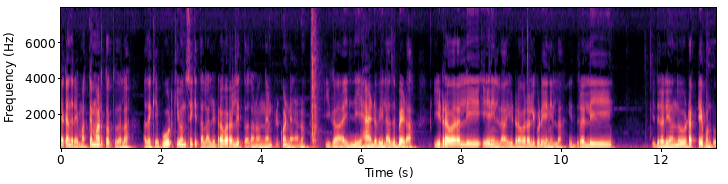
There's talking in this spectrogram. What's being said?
ಯಾಕಂದರೆ ಮತ್ತೆ ಮಾಡ್ತೋಗ್ತದಲ್ಲ ಅದಕ್ಕೆ ಬೋಟ್ ಕೀ ಒಂದು ಸಿಕ್ಕಿತ್ತಲ್ಲ, ಅಲ್ಲಿ ಡ್ರವರಲ್ಲಿತ್ತು ಅದನ್ನೊಂದು ನೆನಪಿಟ್ಕೊಂಡೆ ನಾನು. ಈಗ ಇಲ್ಲಿ ಹ್ಯಾಂಡ್ ವೀಲ್ ಅದು ಬೇಡ. ಈ ಡ್ರವರಲ್ಲಿ ಏನಿಲ್ಲ, ಈ ಡ್ರವರಲ್ಲಿ ಕೂಡ ಏನಿಲ್ಲ. ಇದರಲ್ಲಿ ಇದರಲ್ಲಿ ಒಂದು ಡಕ್ ಟೇಪ್ ಉಂಟು,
